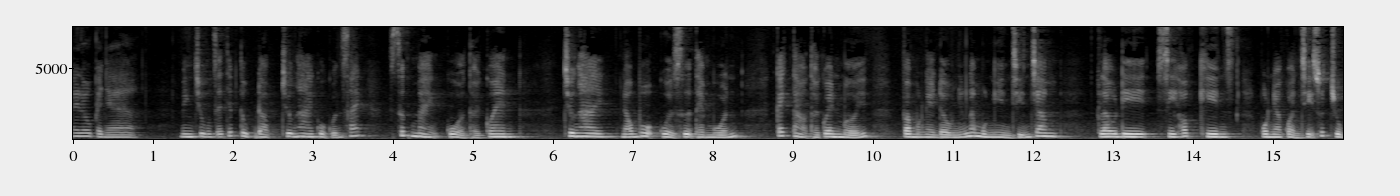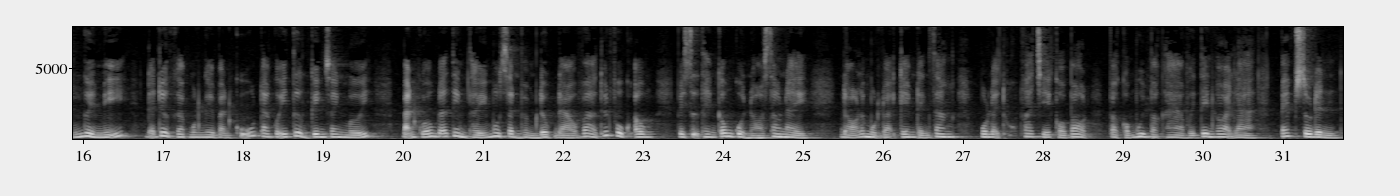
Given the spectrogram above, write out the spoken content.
Hello cả nhà, Minh Trung sẽ tiếp tục đọc chương 2 của cuốn sách Sức mạnh của thói quen. Chương 2, não bộ của sự thèm muốn, cách tạo thói quen mới. Vào một ngày đầu những năm 1900, Claudie C. Hopkins, một nhà quản trị xuất chúng người Mỹ, đã được gặp một người bạn cũ đang có ý tưởng kinh doanh mới. Bạn của ông đã tìm thấy một sản phẩm độc đáo và thuyết phục ông về sự thành công của nó sau này. Đó là một loại kem đánh răng, một loại thuốc pha chế có bọt và có mùi bạc hà với tên gọi là Pepsodent.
